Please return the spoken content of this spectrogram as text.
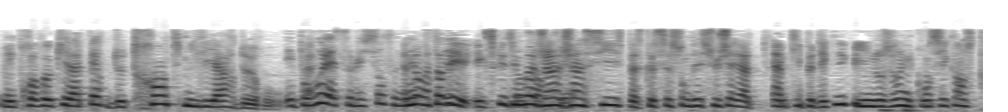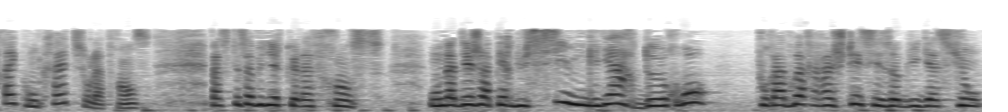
ont provoqué la perte de 30 milliards d'euros. Et pour vous, la solution, tout de même, Non, attendez, excusez-moi, j'insiste, parce que ce sont des sujets un petit peu techniques, mais ils nous ont une conséquence très concrète sur la France. Parce que ça veut dire que la France, on a déjà perdu 6 milliards d'euros pour avoir racheté ses obligations.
